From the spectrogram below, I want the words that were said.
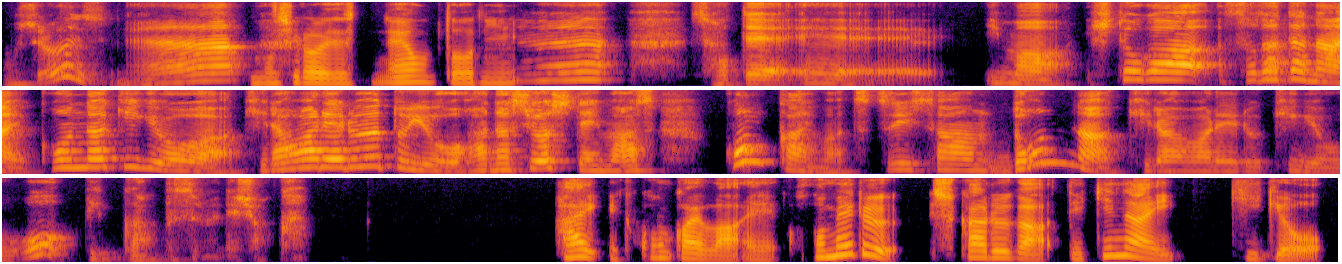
面白いですね。面白いですね、本当に。ねさて、えー今、人が育たない、こんな企業は嫌われるというお話をしています。今回は筒井さん、どんな嫌われる企業をピックアップするんでしょうか？はい。えっと今回は、え褒める、叱るができない企業っ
